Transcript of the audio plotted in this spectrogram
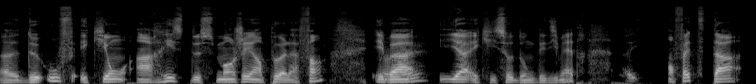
de ouf et qui ont un risque de se manger un peu à la fin. Et bah Ouais. il y a et qui sautent donc des 10 mètres en fait, t'as,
